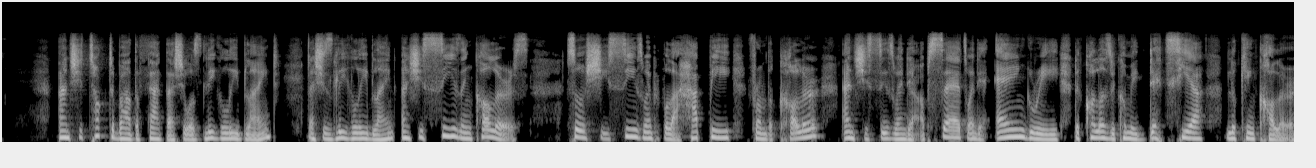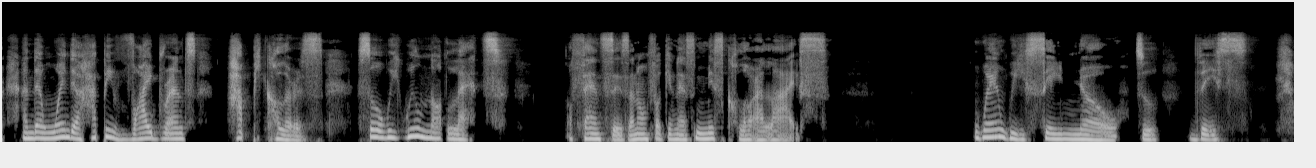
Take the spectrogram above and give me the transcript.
And she talked about the fact that she was legally blind, that she's legally blind, and she sees in colors. So she sees when people are happy from the color, and she sees when they're upset, when they're angry, the colors become a dirtier looking color. And then when they're happy, vibrant, happy colors. So we will not let offenses and unforgiveness miscolor our lives. When we say no to this,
